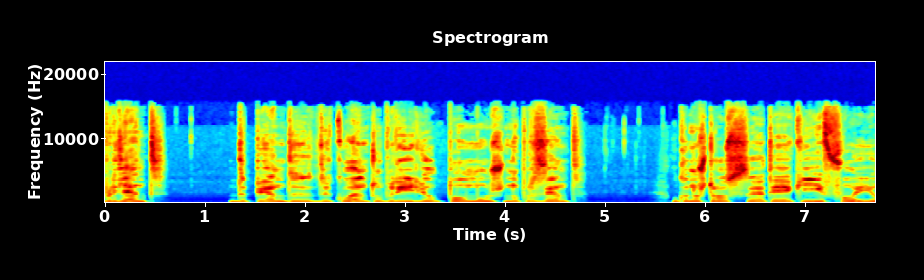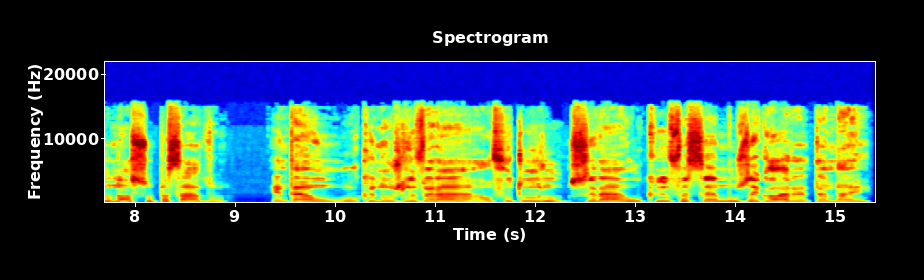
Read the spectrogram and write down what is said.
brilhante? Depende de quanto brilho pomos no presente. O que nos trouxe até aqui foi o nosso passado. Então, o que nos levará ao futuro será o que façamos agora também.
